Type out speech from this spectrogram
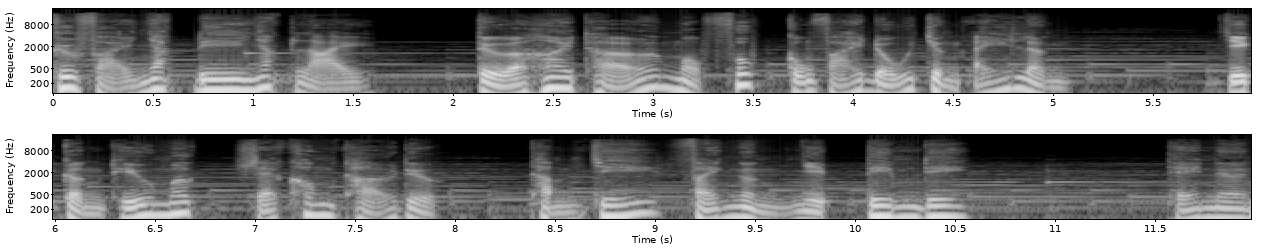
Cứ phải nhắc đi nhắc lại, tựa hơi thở một phút cũng phải đủ chừng ấy lần. Chỉ cần thiếu mất sẽ không thở được, thậm chí phải ngừng nhịp tim đi. Thế nên,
